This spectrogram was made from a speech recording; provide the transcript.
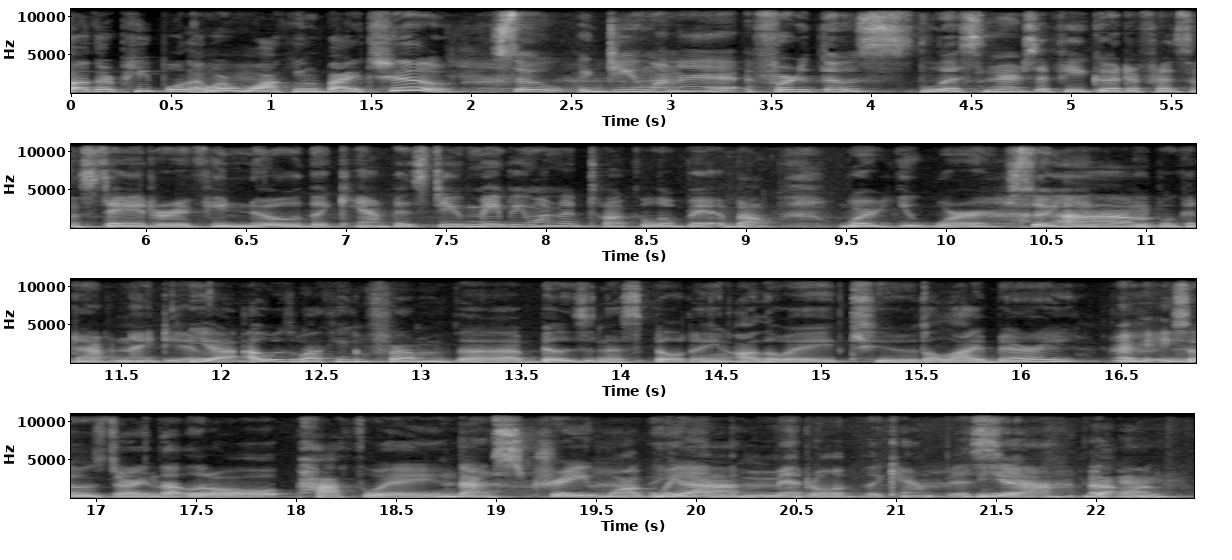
other people that were mm-hmm. walking by too. So, do you want to, for those listeners, if you go to Fresno State or if you know the campus, do you maybe want to talk a little bit about where you were so you, um, people could have an idea? Yeah, I was walking from the business building all the way to the library. Okay. So it was during that little pathway. That straight walkway yeah. in the middle of the campus. Yeah, yeah. that okay. one.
